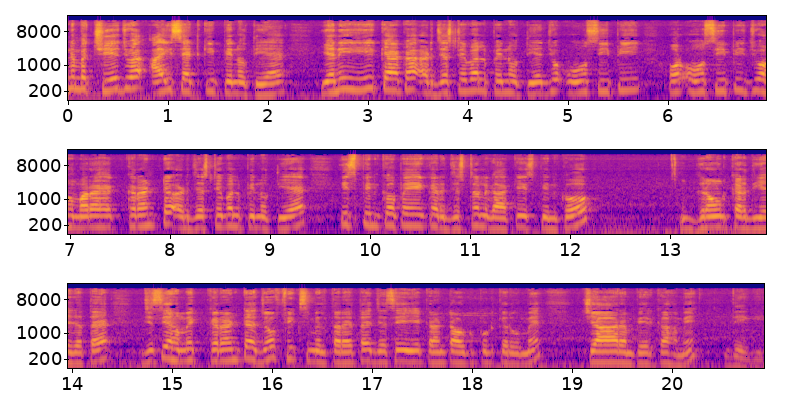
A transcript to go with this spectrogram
नंबर छः जो है आई सेट की पिन होती है, यानी ये क्या का एडजस्टेबल पिन होती है, जो ओसीपी और ओसीपी जो हमारा है करंट एडजस्टेबल पिन होती है, इस पिन के ऊपर एक रजिस्टर लगा के इस पिन को ग्राउंड कर दिया जाता है, जिससे हमें करंट जो फिक्स मिलता रहता है, जैसे ये करंट आउटपुट के रूप में चार एम्पेयर का हमें देगी।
